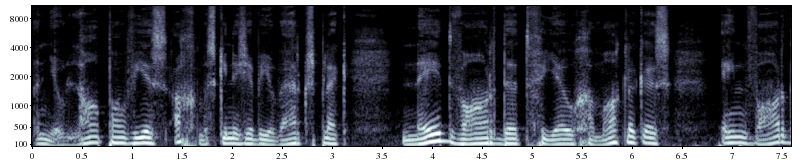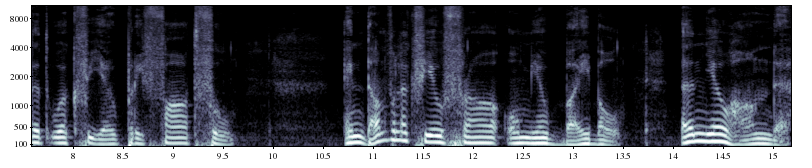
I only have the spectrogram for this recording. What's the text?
in jou lapa wees. Ag, miskien is jy by jou werksplek net waar dit vir jou gemaklik is en waar dit ook vir jou privaat voel. En dan wil ek vir jou vra om jou Bybel in jou hande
